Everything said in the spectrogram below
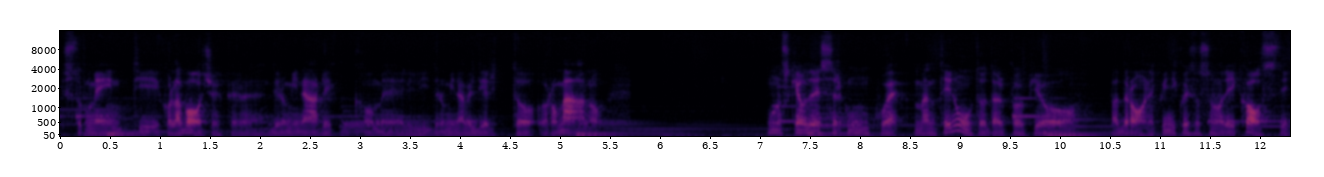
strumenti con la voce, per denominarli come li denominava il diritto romano, uno schiavo deve essere comunque mantenuto dal proprio padrone, quindi questi sono dei costi.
